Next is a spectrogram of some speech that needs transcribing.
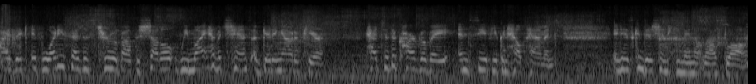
Isaac, if what he says is true about the shuttle, we might have a chance of getting out of here. Head to the cargo bay and see if you can help Hammond. In his condition, he may not last long.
